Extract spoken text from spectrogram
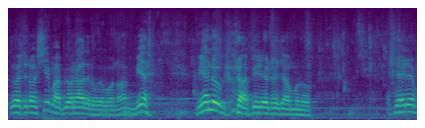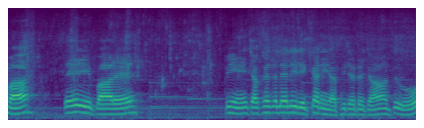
သူကကျွန်တော်ရှေ့မှာပြောထားသလိုပဲဗောနော်မြက်မြက်လို့ပြောတာဖြစ်တဲ့အတွက်ကြောင့်မလို့အထဲထဲမှာသဲတွေပါတယ် ပြီးရင်ကြောက်ခဲသလဲလေးတွေကတ်နေတာဖြစ်တဲ့အတွက်ကြောင့်သူ့ကို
